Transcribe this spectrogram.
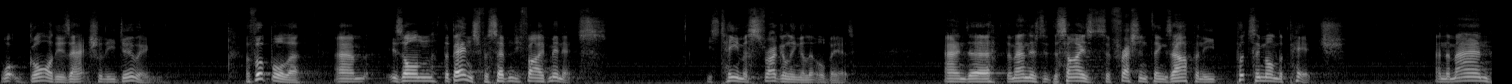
what God is actually doing. A footballer um, is on the bench for 75 minutes. His team are struggling a little bit. And uh, the manager decides to freshen things up and he puts him on the pitch. And the man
